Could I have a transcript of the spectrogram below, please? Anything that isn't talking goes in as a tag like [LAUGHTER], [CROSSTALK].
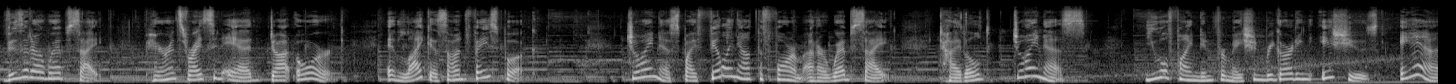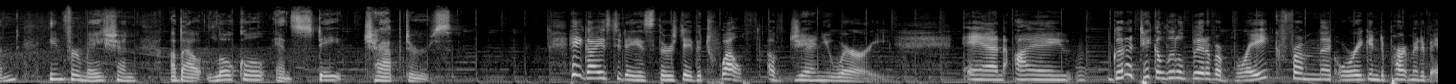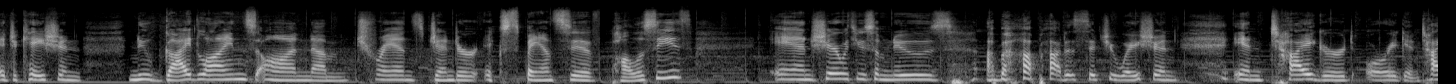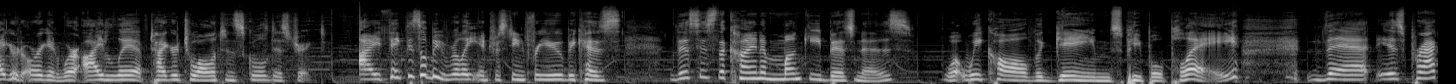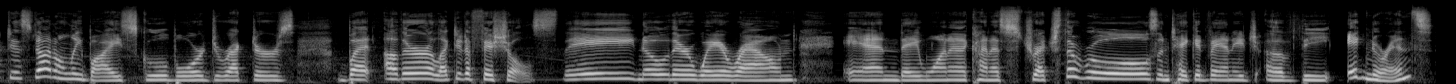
Visit our website, parentsrightsined.org, and like us on Facebook. Join us by filling out the form on our website titled Join Us. You will find information regarding issues and information about local and state chapters. Hey guys, today is Thursday, the 12th of January. And I'm going to take a little bit of a break from the Oregon Department of Education new guidelines on um, transgender expansive policies and share with you some news about, [LAUGHS] about a situation in Tigard, Oregon. Tigard, Oregon, where I live, Tigard Tualatin School District. I think this will be really interesting for you because this is the kind of monkey business what we call the games people play that is practiced not only by school board directors but other elected officials. They know their way around and they want to kind of stretch the rules and take advantage of the ignorance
